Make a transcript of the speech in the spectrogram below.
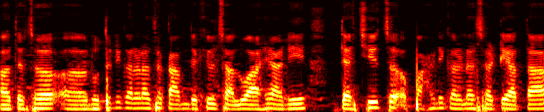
त्याचं नूतनीकरणाचं काम देखील चालू आहे आणि त्याचीच पाहणी करण्यासाठी आता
